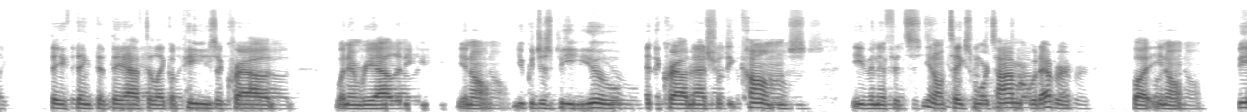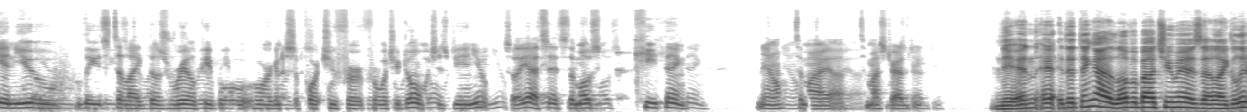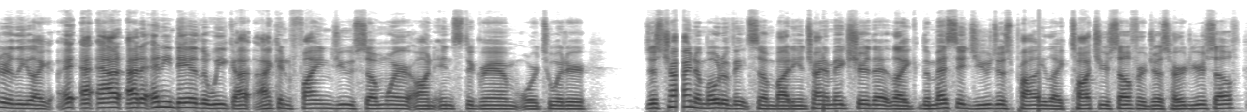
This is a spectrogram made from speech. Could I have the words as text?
they think that they have to like appease a crowd when in reality, you know, you could just be you and the crowd naturally comes, even if it's, you know, takes more time or whatever. But, you know, being you leads to like those real people who, who are going to support you for, for what you're doing, which is being you. So yeah, it's, it's the most key thing, you know, to my, uh, to my strategy. Yeah, and uh, the thing I love about you, man, is that like literally, like out out any day of the week, I, I can find you somewhere on Instagram or Twitter, just trying to motivate somebody and trying to make sure that like the message you just probably like taught yourself or just heard yourself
